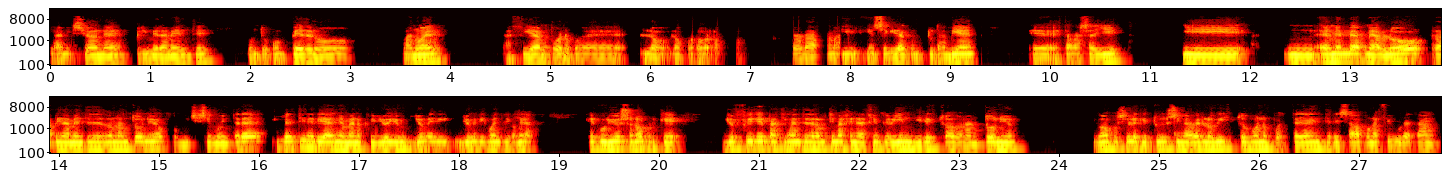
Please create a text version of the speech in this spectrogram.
emisiones primeramente junto con Pedro Manuel, hacían bueno, pues, los, programas y, enseguida tú también eh, estabas allí y él me, habló rápidamente de don Antonio con muchísimo interés y él tiene 10 años menos que yo. Yo, me, di, yo me di cuenta y digo, mira, qué curioso, ¿no? Porque yo fui de prácticamente de la última generación que vi en directo a don Antonio. Y ¿Cómo es posible que tú, sin haberlo visto, bueno, pues te hayas interesado por una figura tan,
